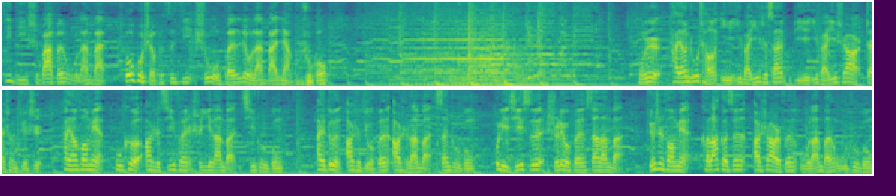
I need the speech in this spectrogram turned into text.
基迪十八分五篮板，波库舍夫斯基十五分六篮板两个助攻。同日，太阳主场以一百一十三比一百一十二战胜爵士。太阳方面，布克二十七分十一篮板七助攻，艾顿二十九分二十篮板三助攻，布里奇斯十六分三篮板。爵士方面，克拉克森二十二分五篮板五助攻，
